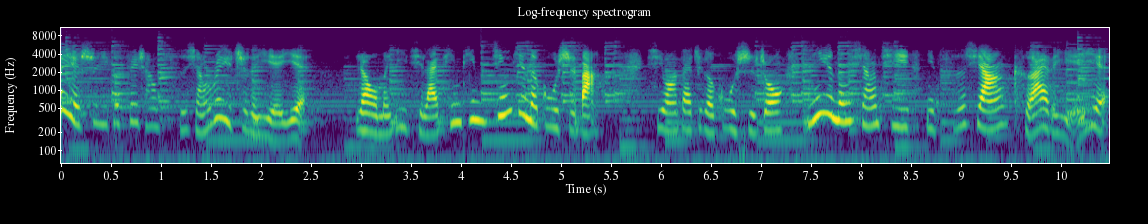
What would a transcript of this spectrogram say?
他也是一个非常慈祥睿智的爷爷，让我们一起来听听今天的故事吧。希望在这个故事中，你也能想起你慈祥可爱的爷爷。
